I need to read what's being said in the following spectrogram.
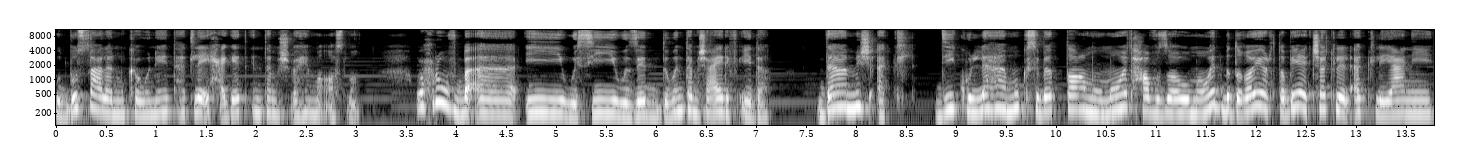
وتبص على المكونات هتلاقي حاجات أنت مش فاهمها أصلا. وحروف بقى اي وسي وزد وأنت مش عارف إيه ده. ده مش أكل. دي كلها مكسبات طعم ومواد حافظة ومواد بتغير طبيعة شكل الأكل يعني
